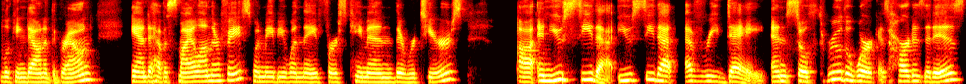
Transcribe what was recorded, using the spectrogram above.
looking down at the ground and to have a smile on their face when maybe when they first came in there were tears uh, and you see that, you see that every day. And so through the work, as hard as it is,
